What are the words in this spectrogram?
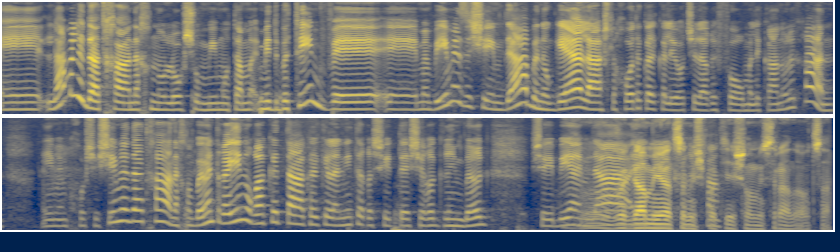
אה, למה לדעתך אנחנו לא שומעים אותם מתבטאים ומביעים איזושהי עמדה בנוגע להשלכות הכלכליות של הרפורמה לכאן ולכאן? האם הם חוששים לדעתך? אנחנו באמת ראינו רק את הכלכלנית הראשית שירה גרינברג, שהביעה עמדה... וגם היועץ המשפטי של משרד האוצר.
